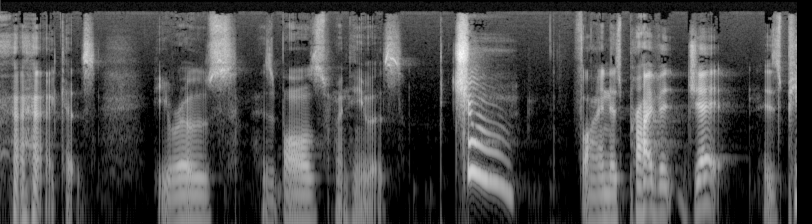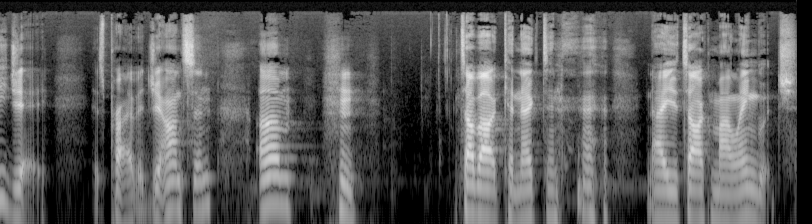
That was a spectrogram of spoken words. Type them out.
because he rose his balls when he was flying his private jet, his PJ, his private Johnson. Um, hmm. talk about connecting. now you talk my language.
